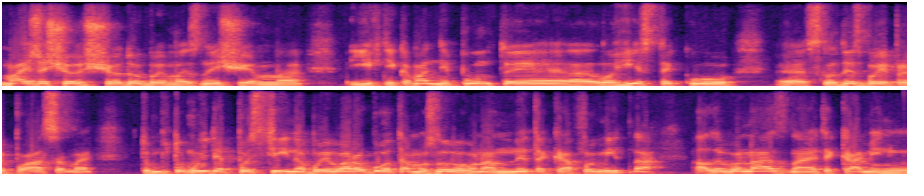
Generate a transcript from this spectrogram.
Майже що щодоби ми знищуємо е, їхні командні пункти, е, логістику, е, склади з боєприпасами. Тому тому йде постійна бойова робота. Можливо, вона не така помітна, але вона, знаєте, камінь,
